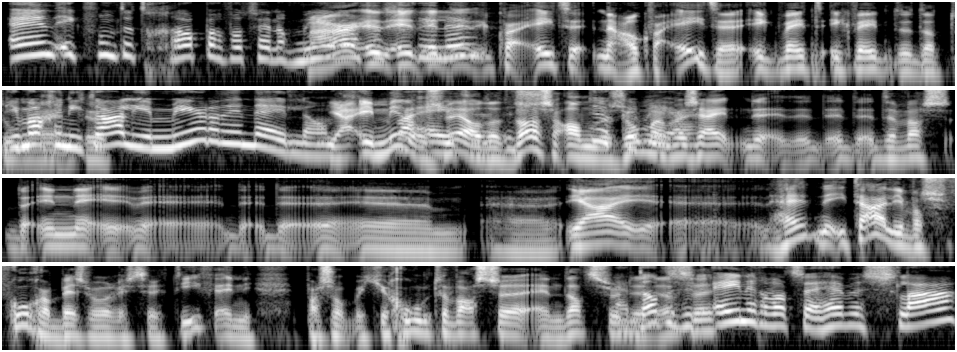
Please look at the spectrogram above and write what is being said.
En ik vond het grappig, wat zijn nog meer Maar verschillen? qua eten, nou qua eten, ik weet, ik weet dat toen. je mag in eh, toen- Italië meer dan in Nederland. Ja, inmiddels wel. Dat was andersom. Maar we zijn. Er was in. ja, Italië was vroeger best wel restrictief. En pas op met je groenten wassen en dat soort dat is het enige wat zij hebben. Sla,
